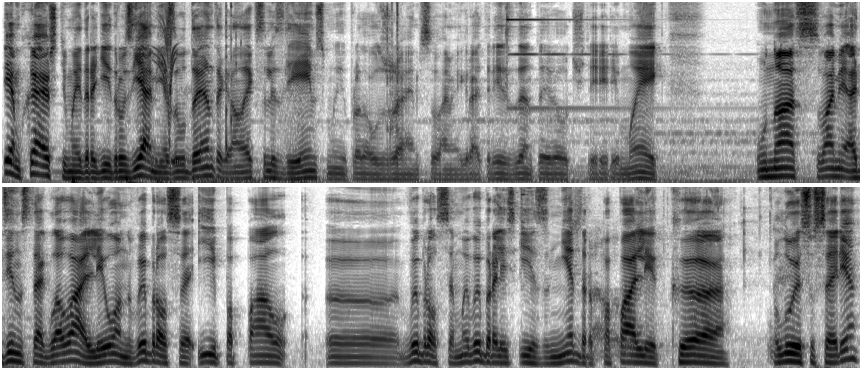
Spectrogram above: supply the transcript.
Всем хаюшки, мои дорогие друзья, меня зовут Дэн, это канал Exodus Games, мы продолжаем с вами играть Resident Evil 4 Remake. У нас с вами 11 глава, Леон выбрался и попал, э, выбрался, мы выбрались из недр, попали к Луису Сэре,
